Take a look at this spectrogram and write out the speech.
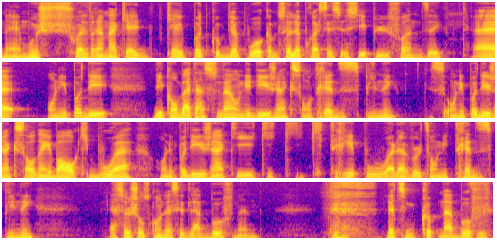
Mais moi, je souhaite vraiment qu'il n'y ait, pas de coupe de poids. Comme ça, le processus il est plus fun. Euh, on n'est pas des, des combattants, souvent, on est des gens qui sont très disciplinés. On n'est pas des gens qui sortent d'un bar, qui boivent. On n'est pas des gens qui, qui, qui, tripent ou whatever. on est très disciplinés. La seule chose qu'on a, c'est de la bouffe, man. là, tu me coupes ma bouffe.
